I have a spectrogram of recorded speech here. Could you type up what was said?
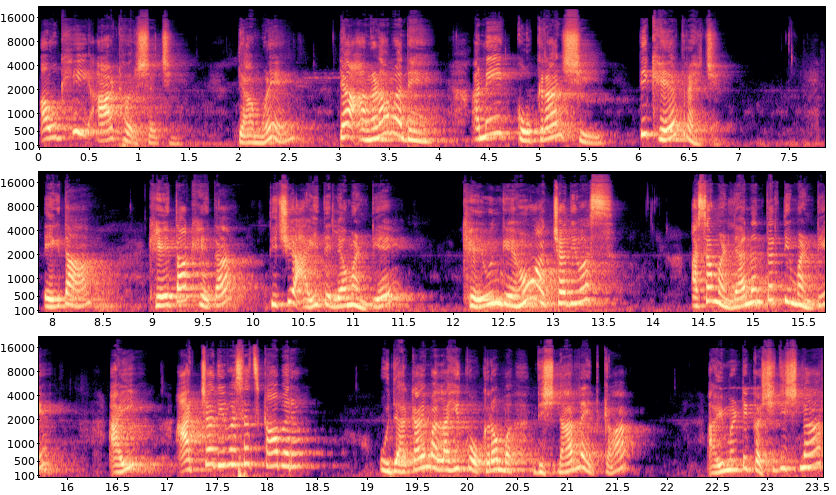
अवघी आठ वर्षाची. त्यामुळे त्या अंगणामध्ये अनेक कोकरांशी ती खेळत राहायची. एकदा खेळता खेळता तिची आई तिला म्हणते खेळून घे हो आजच्या दिवस. असं म्हणल्यानंतर ती म्हणते आई आजच्या दिवसच का बरं? उद्या काय मला ही कोकरं दिसणार नाहीत का? आई म्हणते कशी दिसणार?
